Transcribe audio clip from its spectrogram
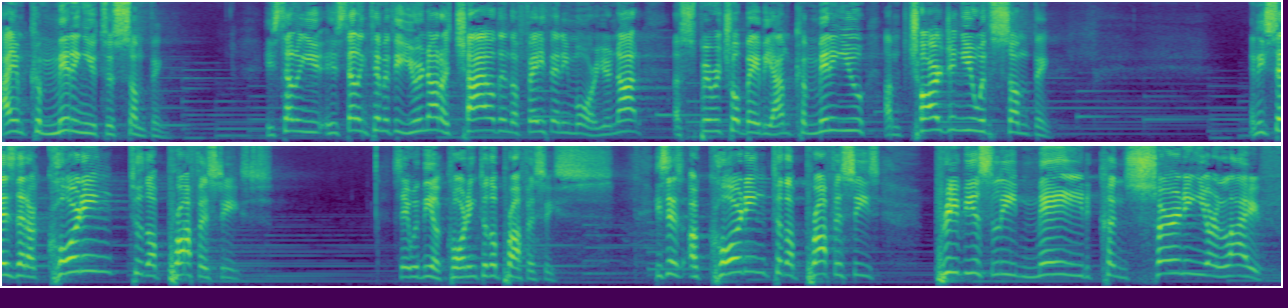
I am committing you to something. He's telling you, he's telling Timothy, you're not a child in the faith anymore. You're not a spiritual baby. I'm committing you, I'm charging you with something. And he says that according to the prophecies, say with me, according to the prophecies. He says, according to the prophecies previously made concerning your life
